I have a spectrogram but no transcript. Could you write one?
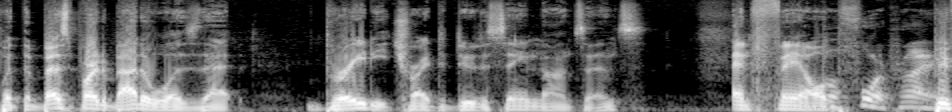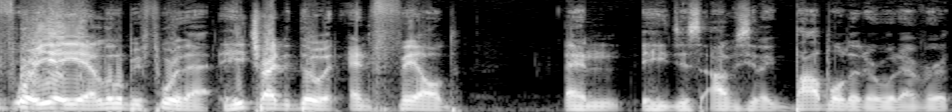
But the best part about it was that Brady tried to do the same nonsense and failed before prior. before. Yeah, yeah, a little before that, he tried to do it and failed, and he just obviously like bobbled it or whatever.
